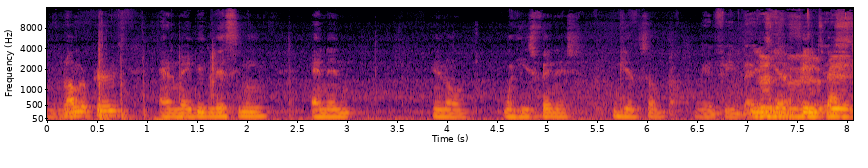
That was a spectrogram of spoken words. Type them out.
Mhm. longer periods, and maybe listening, and then, you know, when he's finished, give some Good feedback. Give food, feedback.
